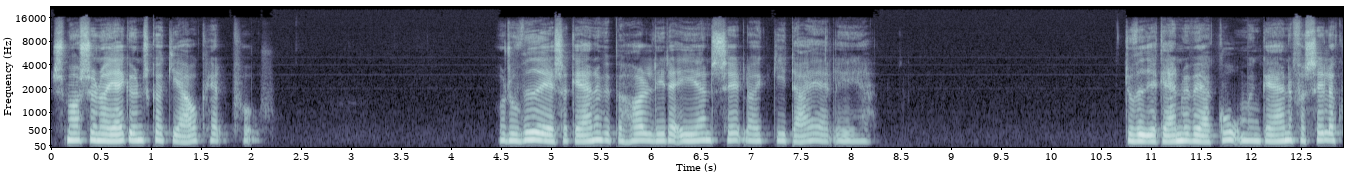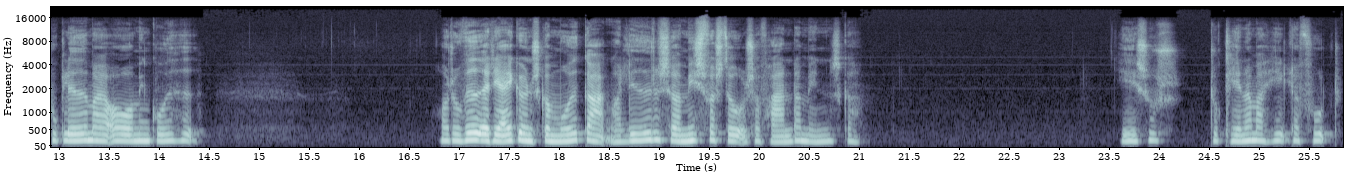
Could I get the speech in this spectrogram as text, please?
Småsønder, jeg ikke ønsker at give afkald på og du ved, at jeg så gerne vil beholde lidt af æren selv og ikke give dig al ære. Du ved, jeg gerne vil være god, men gerne for selv at kunne glæde mig over min godhed. Og du ved, at jeg ikke ønsker modgang og lidelse og misforståelser fra andre mennesker. Jesus, du kender mig helt og fuldt.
